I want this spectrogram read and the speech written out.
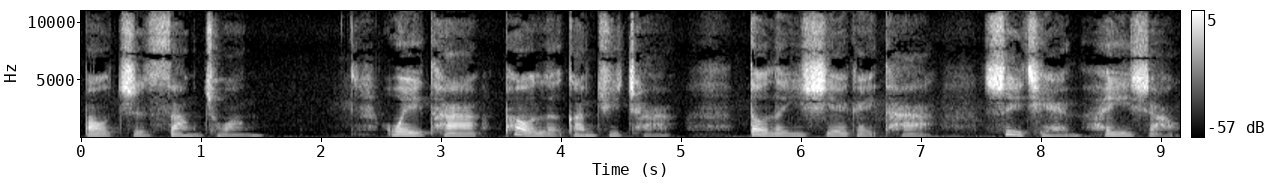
抱着上床，为他泡了柑橘茶，倒了一些给他。睡前黑少，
